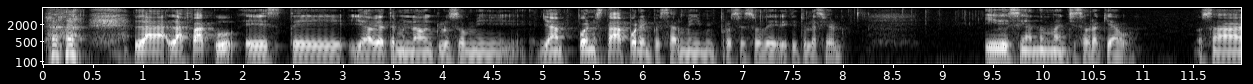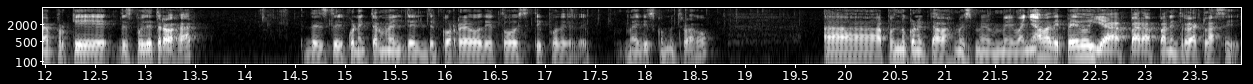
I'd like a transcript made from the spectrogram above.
la, la facu, este, ya había terminado incluso mi, ya, bueno, estaba por empezar mi, proceso de, titulación. Y decía, no manches, ¿ahora qué hago? O sea, porque después de trabajar, desde conectarme del, del, correo de todo este tipo de, medios con mi trabajo, uh, pues me conectaba, me, me, bañaba de pedo y ya para, para entrar a clase.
